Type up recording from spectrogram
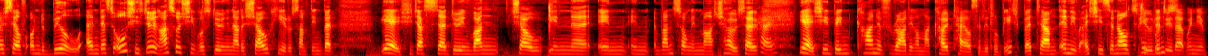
herself on the bill, and that's all she's doing. I thought she was doing another show here or something, but yeah, she's just uh, doing one show in, uh, in, in one song in my show. So Okay. yeah, she'd been kind of riding on my coattails a little bit, but um, anyway, she's an old People student. do that when you.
